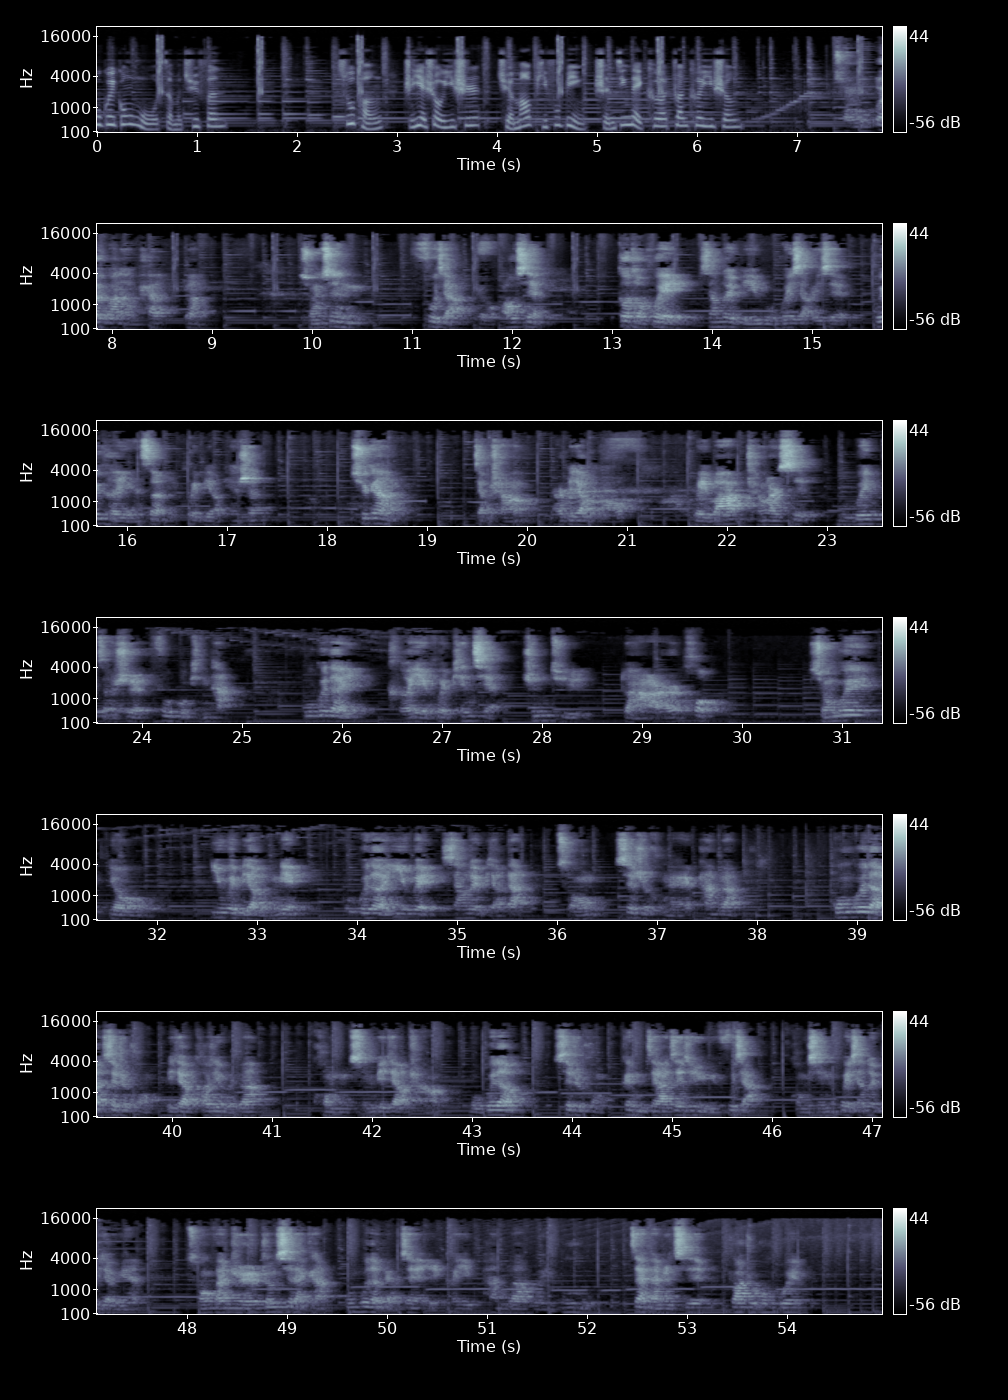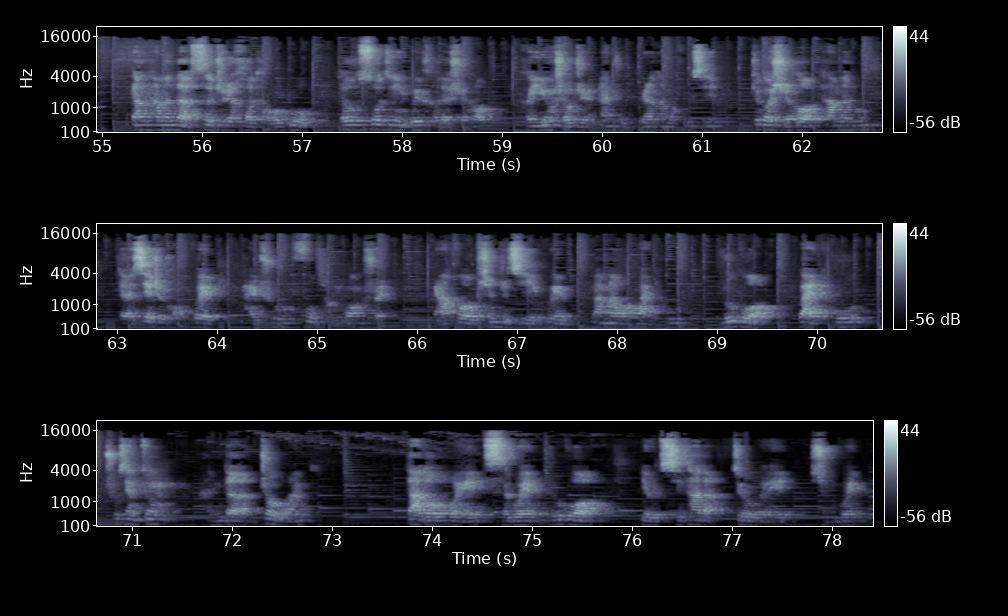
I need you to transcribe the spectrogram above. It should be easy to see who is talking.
Speaker 1: 乌龟公母怎么区分？苏鹏，职业兽医师，犬猫皮肤病神经内科专科医生。
Speaker 2: 从外观来判断，雄性腹甲有凹陷，个头会相对比母龟小一些，龟壳的颜色也会比较偏深，躯干较长而比较薄，尾巴长而细。母龟则是腹部平坦，乌龟的壳也会偏浅，身体短而厚。雄龟有异味比较浓烈，母龟的异味相对比较淡。从泄殖孔来判断，公龟的泄殖孔比较靠近尾端，孔型比较长；母龟的泄殖孔更加接近于腹甲，孔型会相对比较圆。从繁殖周期来看，公龟的表现也可以判断为公母。在繁殖期抓住公龟，当它们的四肢和头部都缩进龟壳的时候，可以用手指按住，不让它们呼吸。这个时候，它们的泄殖孔会排出腹膀胱水，然后生殖器会慢慢往外凸。如果外凸出现纵横的皱纹，大多为雌龟；如果有其他的，就为雄龟。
